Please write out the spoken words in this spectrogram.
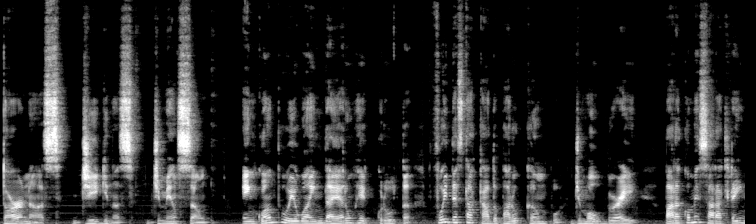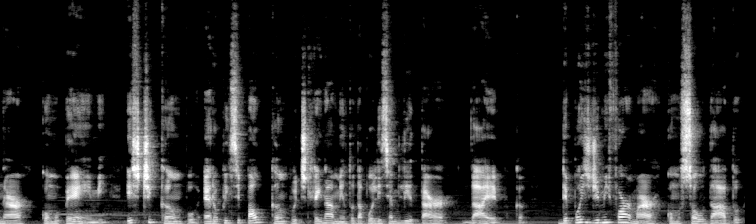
torna-as dignas de menção. Enquanto eu ainda era um recruta, fui destacado para o campo de Mowbray para começar a treinar como PM este campo era o principal campo de treinamento da polícia militar da época. Depois de me formar como soldado,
